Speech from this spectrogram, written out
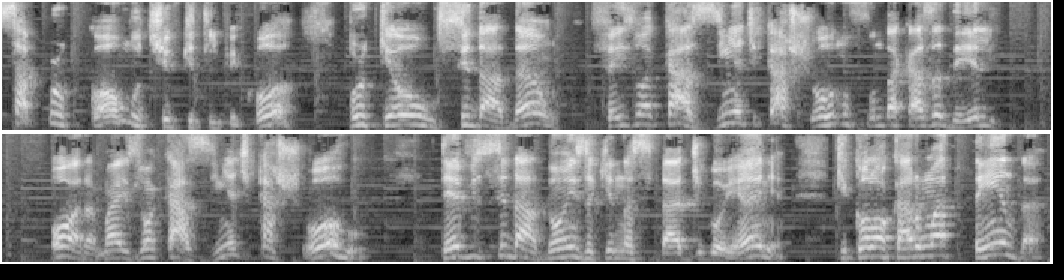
Sabe por qual motivo que triplicou? Porque o cidadão fez uma casinha de cachorro no fundo da casa dele. Ora, mas uma casinha de cachorro? Teve cidadãos aqui na cidade de Goiânia que colocaram uma tenda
